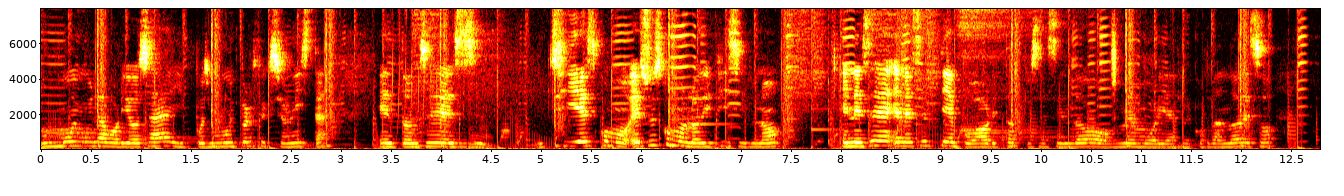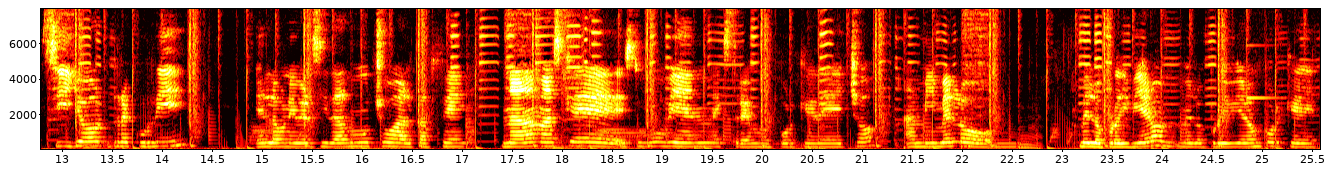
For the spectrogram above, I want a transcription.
muy muy laboriosa y pues muy perfeccionista. Entonces, sí es como, eso es como lo difícil, ¿no? En ese, en ese tiempo, ahorita pues haciendo memoria, recordando eso, sí yo recurrí en la universidad mucho al café, nada más que estuvo bien extremo, porque de hecho a mí me lo me lo prohibieron, me lo prohibieron porque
